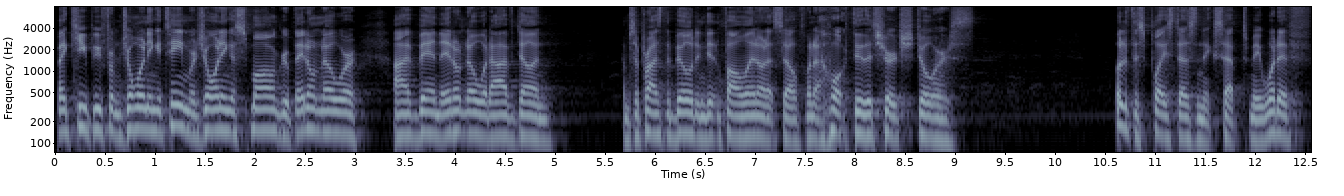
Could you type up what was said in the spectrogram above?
May keep you from joining a team or joining a small group. They don't know where I've been, they don't know what I've done. I'm surprised the building didn't fall in on itself when I walked through the church doors. What if this place doesn't accept me? What if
